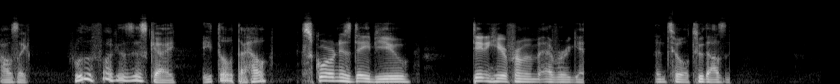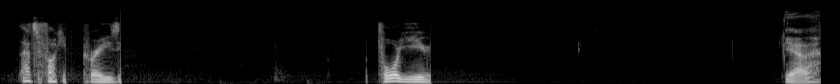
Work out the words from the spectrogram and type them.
I was like, who the fuck is this guy? Chicharito, what the hell? Scored in his debut. Didn't hear from him ever again until 2000. That's fucking crazy. Four years. Yeah.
